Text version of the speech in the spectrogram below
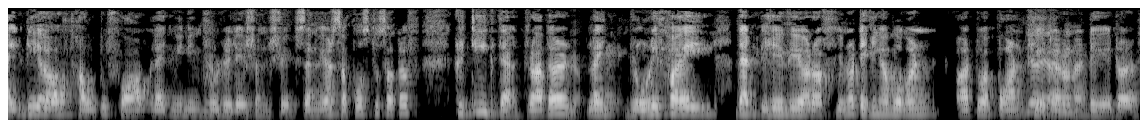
idea of how to form like yeah, meaningful relationships, and we are supposed to sort of critique that rather yeah. like glorify that behavior of you know taking a woman uh, to a porn Yeah, yeah, I theater on a date or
